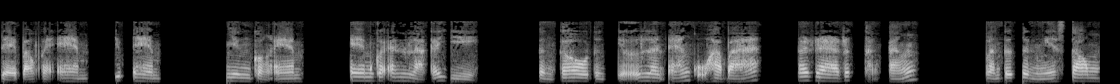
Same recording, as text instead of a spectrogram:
để bảo vệ em, giúp em. Nhưng còn em, em coi anh là cái gì? Từng câu từng chữ lên án của Hoa Bá, nói ra rất thẳng thắn. Lạnh tử tình nghe xong,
